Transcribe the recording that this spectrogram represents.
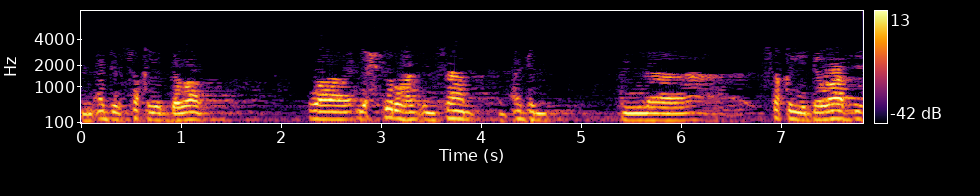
من أجل سقي الدواب ويحفرها الإنسان من أجل سقي دوابه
